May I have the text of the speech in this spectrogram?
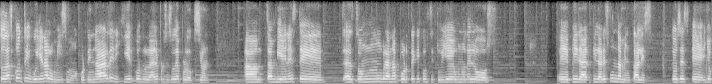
Todas contribuyen a lo mismo, coordinar, dirigir, controlar el proceso de producción. también este, eh, son un gran aporte que constituye uno de los eh, pilares fundamentales entonces, eh, yo,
